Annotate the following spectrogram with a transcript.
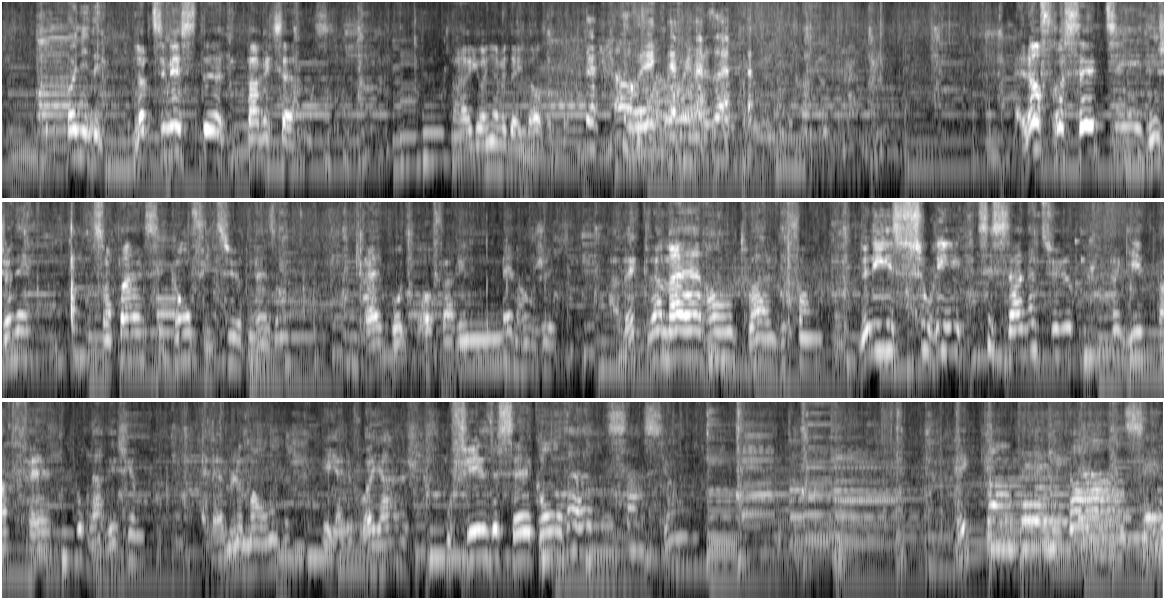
Bonne idée. L'optimiste par excellence. Elle a gagné la médaille d'or. cette fois. Ah oui, Elle offre ses petits déjeuners, son pain, ses confitures maison, crêpes aux trois farines mélangées, avec la mer en toile de fond. Denise sourit, c'est sa nature, un guide parfait pour la région. Elle aime le monde et elle voyage au fil de ses conversations. Et quand elle dans ses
